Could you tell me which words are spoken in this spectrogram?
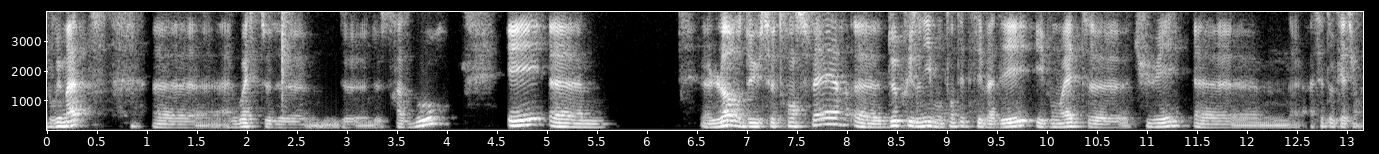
Brumath, à l'ouest de, Strasbourg. Et lors de ce transfert, deux prisonniers vont tenter de s'évader et vont être tués à cette occasion.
